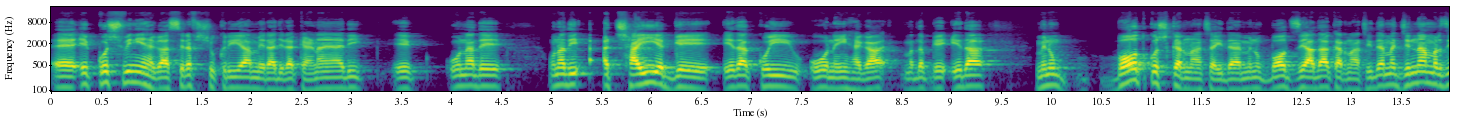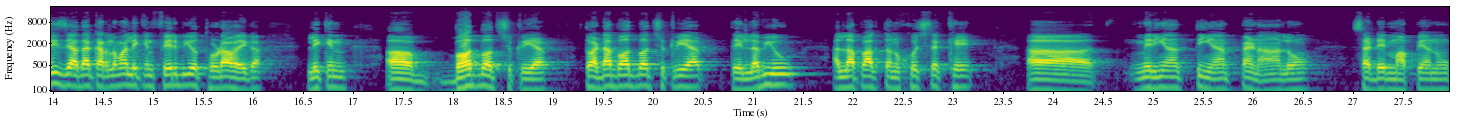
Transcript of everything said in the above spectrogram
ਇਹ ਕੁਝ ਵੀ ਨਹੀਂ ਹੈਗਾ। ਸਿਰਫ ਸ਼ੁਕਰੀਆ ਮੇਰਾ ਜਿਹੜਾ ਕਹਿਣਾ ਹੈ, ਇਹਦੀ, ਇਹ, ਉਹਨਾਂ ਦੇ ਉਹਨਾਂ ਦੀ ਅਛਾਈ ਅੱਗੇ ਇਹਦਾ ਕੋਈ ਉਹ ਨਹੀਂ ਹੈਗਾ। ਮਤਲਬ ਕਿ ਇਹਦਾ ਮੈਨੂੰ ਬਹੁਤ ਕੁਝ ਕਰਨਾ ਚਾਹੀਦਾ ਹੈ, ਮੈਨੂੰ ਬਹੁਤ ਜ਼ਿਆਦਾ ਕਰਨਾ ਚਾਹੀਦਾ ਮੈਂ ਜਿੰਨਾ ਮਰਜ਼ੀ ਜ਼ਿਆਦਾ ਕਰ ਲਵਾਂ, ਲੇਕਿਨ ਫਿਰ ਵੀ ਉਹ ਥੋੜਾ ਹੋਏਗਾ। ਲੇਕਿਨ ਬਹੁਤ ਬਹੁਤ ਸ਼ੁਕਰੀਆ। ਤੁਹਾਡਾ ਬਹੁਤ ਬਹੁਤ ਸ਼ੁਕਰੀਆ ਤੇ ਲਵ ਯੂ ਅੱਲਾਹ ਪਾਕ ਤੁਹਾਨੂੰ ਖੁਸ਼ ਰੱਖੇ। ਮੇਰੀਆਂ ਧੀਆਂ ਭੈਣਾਂ ਵੱਲੋਂ ਸਾਡੇ ਮਾਪਿਆਂ ਨੂੰ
